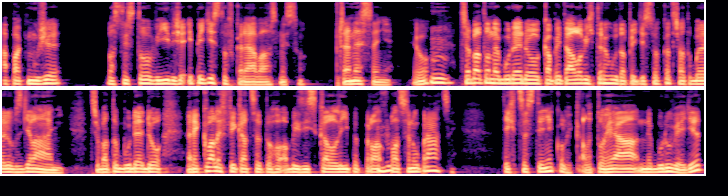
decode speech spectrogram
A pak může vlastně z toho výjít, že i pětistovka dává smysl. Přeneseně. Jo? Hmm. Třeba to nebude do kapitálových trhů, ta pětistovka, třeba to bude do vzdělání. Třeba to bude do rekvalifikace toho, aby získal lípe hmm. placenou práci. Těch cest je několik, ale to já nebudu vědět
